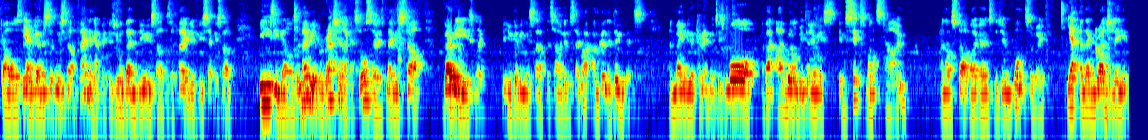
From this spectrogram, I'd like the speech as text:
goals that yeah. you're going to suddenly start failing at because you'll then view yourself as a failure if you set yourself easy goals and maybe a progression, I guess, also is maybe start very easily that you're giving yourself the target and say right, I'm going to do this. And maybe the commitment is more about I will be doing this in six months' time, and I'll start by going to the gym once a week. Yeah. And then gradually,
